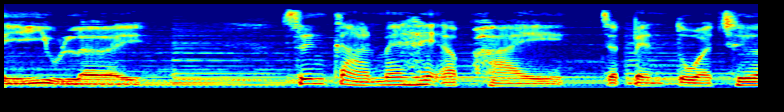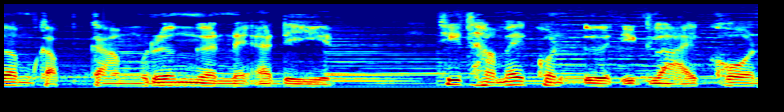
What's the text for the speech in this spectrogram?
นี้อยู่เลย ซึ่งการไม่ให้อภัยจะเป็นตัวเชื่อมกับกรรมเรื่องเงินในอดีต ที่ทำให้คนอื่นอีกหลายคน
